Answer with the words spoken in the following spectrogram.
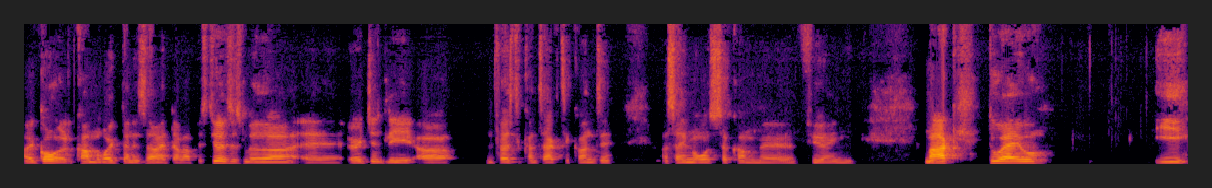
og i går kom rygterne så, at der var bestyrelsesmøder øh, urgently, og den første kontakt til Conte, og så i morges så kom øh, fyringen. Mark, du er jo i,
